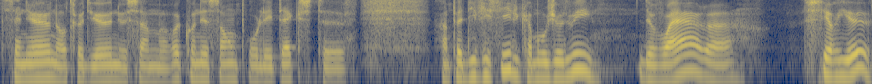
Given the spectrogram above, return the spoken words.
Seigneur, notre Dieu, nous sommes reconnaissants pour les textes un peu difficiles comme aujourd'hui, de voir euh, le sérieux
